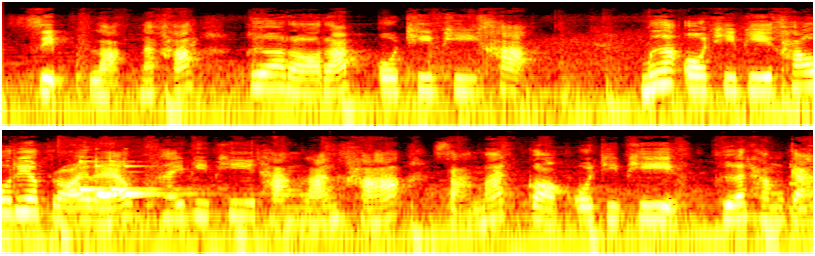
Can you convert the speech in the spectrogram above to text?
10 หลักนะคะ เพื่อรอรับ OTP ค่ะ เมื่อ OTP เข้าเรียบร้อยแล้ว ให้พี่ๆทางร้านค้า สามารถกรอก OTP เพื่อทำการ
